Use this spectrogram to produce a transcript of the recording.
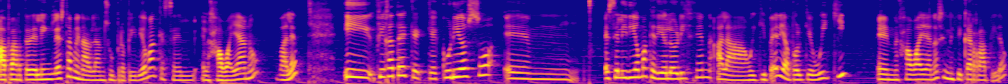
aparte del inglés, también hablan su propio idioma, que es el, hawaiano, ¿vale? Y fíjate que, curioso, eh, es el idioma que dio el origen a la Wikipedia, porque wiki en hawaiano significa rápido.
